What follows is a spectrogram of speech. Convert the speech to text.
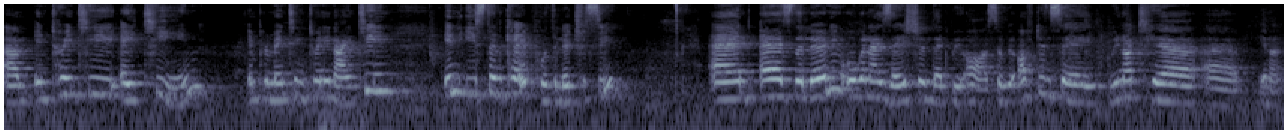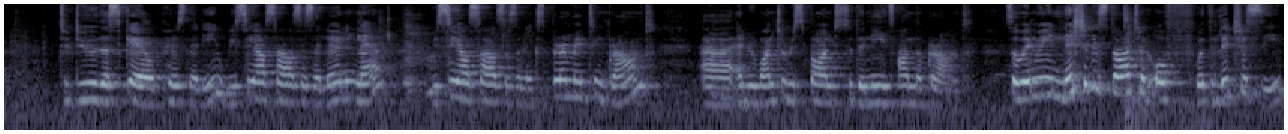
um, in 2018, implementing 2019 in Eastern Cape with literacy. And as the learning organization that we are, so we often say we're not here, uh, you know, to do the scale personally. We see ourselves as a learning lab. We see ourselves as an experimenting ground, uh, and we want to respond to the needs on the ground. So when we initially started off with literacy,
